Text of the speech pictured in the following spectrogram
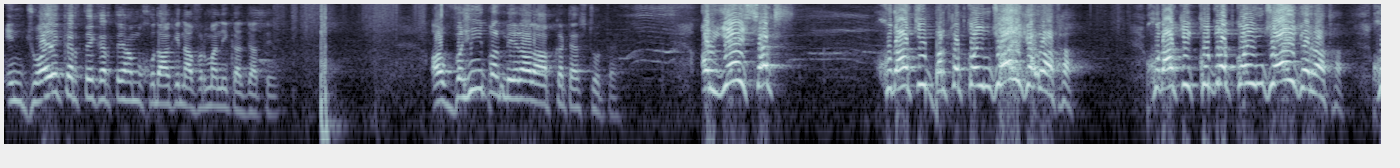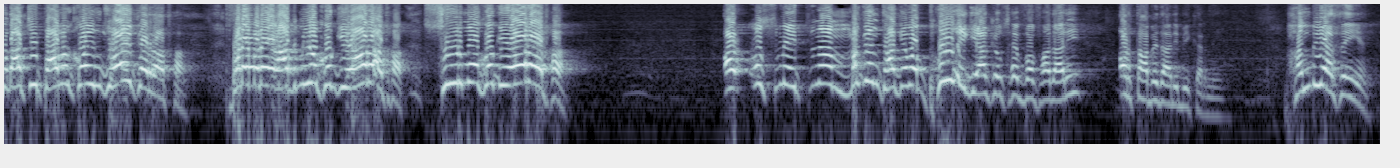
انجوائے کرتے کرتے ہم خدا کی نافرمانی کر جاتے ہیں۔ اور وہیں پر میرا اور آپ کا ٹیسٹ ہوتا ہے۔ اور یہ شخص خدا کی برکت کو انجوائے کر رہا تھا۔ خدا کی قدرت کو انجوائے کر رہا تھا۔ خدا کی پاور کو انجوائے کر رہا تھا۔ بڑے بڑے آدمیوں کو گرا رہا تھا۔ سورموں کو گرا رہا تھا۔ اور اس میں اتنا مگن تھا کہ وہ بھول ہی گیا کہ اسے وفاداری اور تابے داری بھی کرنی ہے۔ ہم بھی ایسے ہی ہیں۔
